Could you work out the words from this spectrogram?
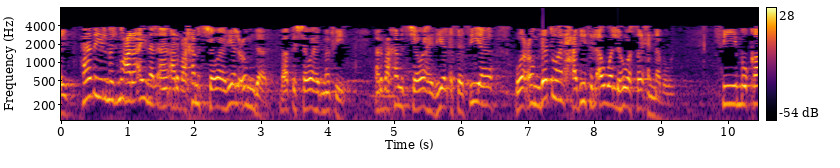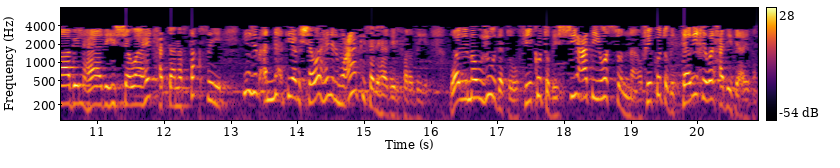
طيب هذه المجموعة رأينا الآن أربع خمس شواهد هي العمدة باقي الشواهد ما فيه. أربع خمس شواهد هي الأساسية وعمدتها الحديث الأول اللي هو الصحيح النبوي. في مقابل هذه الشواهد حتى نستقصي يجب أن نأتي بالشواهد المعاكسة لهذه الفرضية. والموجودة في كتب الشيعة والسنة وفي كتب التاريخ والحديث أيضا.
